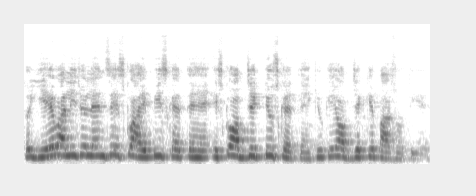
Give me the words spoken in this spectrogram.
तो ये वाली जो लेंस है, इसको आईपीस कहते हैं, इसको ऑब्जेक्टिव कहते हैं, क्योंकि ये ऑब्जेक्ट के पास होती है।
